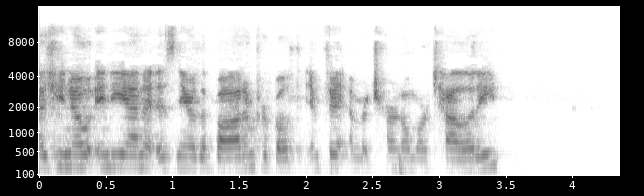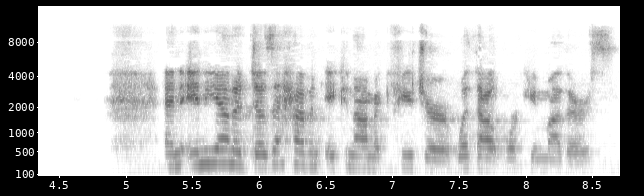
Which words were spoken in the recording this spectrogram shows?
As you know, Indiana is near the bottom for both infant and maternal mortality. And Indiana doesn't have an economic future without working mothers.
